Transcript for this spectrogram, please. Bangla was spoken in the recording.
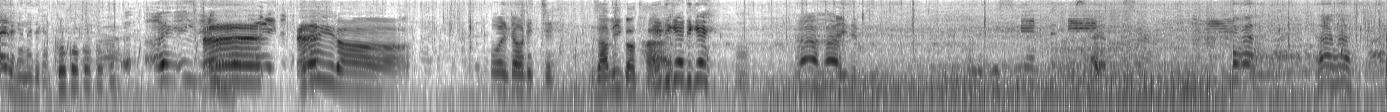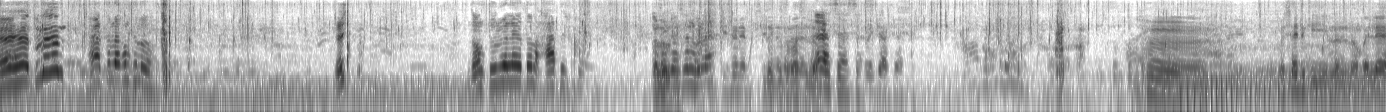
এই দেখেন এই দেখেন। কো কো কো কো কো। এই রা। পোলটা উঠিচ্ছে। যাবি কথা এদিকে এদিকে হ্যাঁ হ্যাঁ। হ্যাঁ হ্যাঁ। হ্যাঁ হ্যাঁ হ্যাঁ তুলেন হ্যাঁ তুলো এখন তুলো। এই। যখন তুলবে লাগে তখন হাত দেখতে তো পাচ্ছিলাম। আচ্ছা আচ্ছা। হুম। ওই সাইডে কি মোবাইলে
